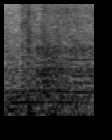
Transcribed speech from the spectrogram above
Come on.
